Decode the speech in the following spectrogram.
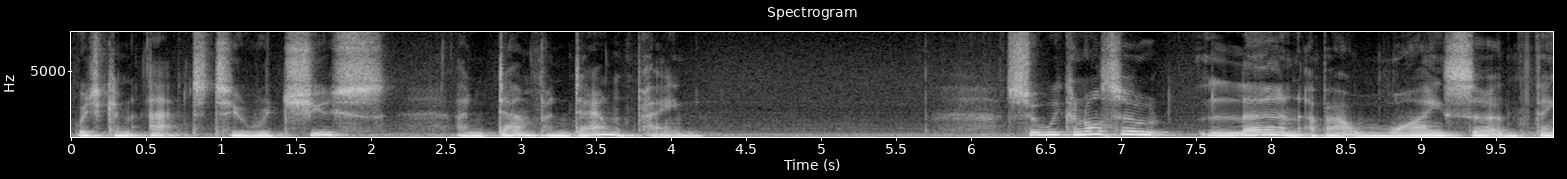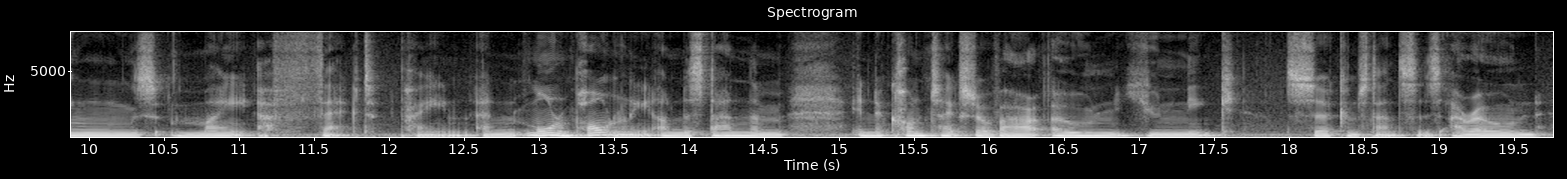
which can act to reduce and dampen down pain. So we can also learn about why certain things might affect pain and more importantly understand them in the context of our own unique circumstances, our own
